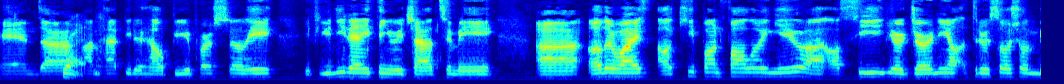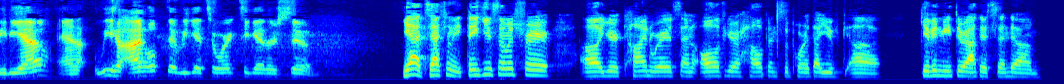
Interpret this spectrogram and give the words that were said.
And uh, right. I'm happy to help you personally. If you need anything, reach out to me. Uh, otherwise, I'll keep on following you. I'll see your journey through social media, and we I hope that we get to work together soon. Yeah, definitely. Thank you so much for uh, your kind words and all of your help and support that you've uh, given me throughout this. And um,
